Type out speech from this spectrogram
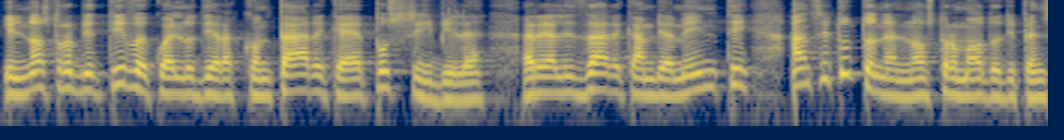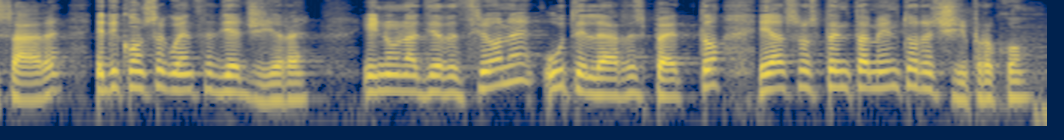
Il nostro obiettivo è quello di raccontare che è possibile realizzare cambiamenti anzitutto nel nostro modo di pensare e di conseguenza di agire, in una direzione utile al rispetto e al sostentamento reciproco.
